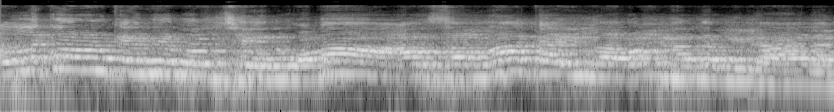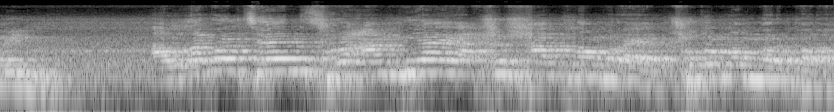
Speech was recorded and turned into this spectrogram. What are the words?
আল্লাহ কোরআন কারিমে বলছেন, ওমা আরসালনাকা ইল্লা রাহমাতাল লিল আলামিন। আল্লাহ বলছেন, সূরা আম্বিয়া 107 নম্বর আয়াত 17 নম্বর পারা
